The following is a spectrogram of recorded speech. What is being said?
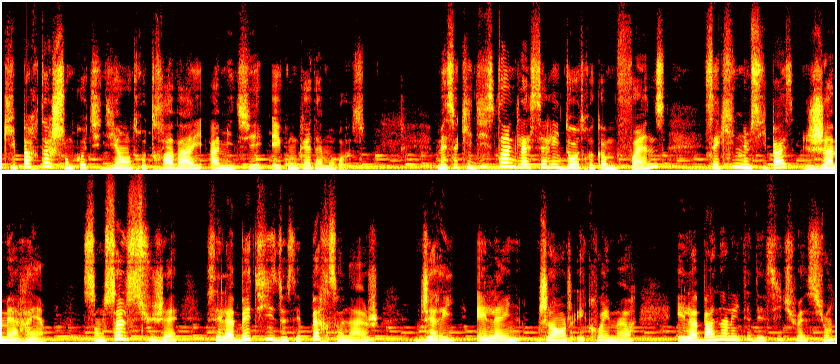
qui partage son quotidien entre travail, amitié et conquête amoureuse. Mais ce qui distingue la série d'autres comme Friends, c'est qu'il ne s'y passe jamais rien. Son seul sujet, c'est la bêtise de ses personnages, Jerry, Elaine, George et Kramer, et la banalité des situations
